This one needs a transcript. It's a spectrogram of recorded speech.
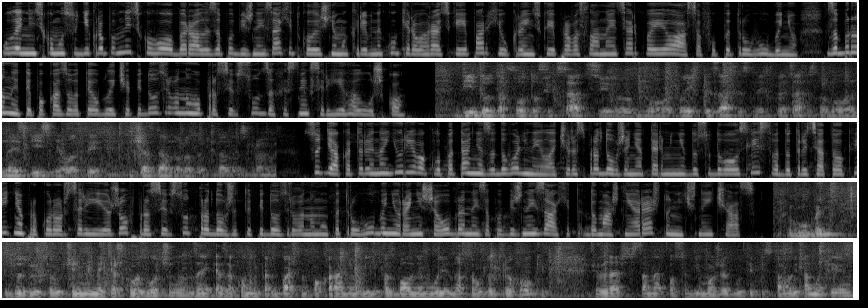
У Ленінському суді Кропивницького обирали запобіжний захід колишньому керівнику Кіровоградської єпархії Української православної церкви Іоасафу Петру Губеню. Заборонити показувати обличчя підозрюваного просив суд захисник Сергій Галушко. відео та фотофіксацію моїх підзахисних підзахисного мого не здійснювати під час даного розгляду даної справи. Суддя Катерина Юр'єва клопотання задовольнила. Через продовження термінів досудового слідства до 30 квітня прокурор Сергій Ожох просив суд продовжити підозрюваному Петру Губеню раніше обраний запобіжний захід – домашній арешт у нічний час. Губень підозрюється у вчиненні нетяжкого злочину, за яке законом передбачено покарання у виді позбавлення волі на строк до трьох років, що саме по собі може бути підставою та мотивом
